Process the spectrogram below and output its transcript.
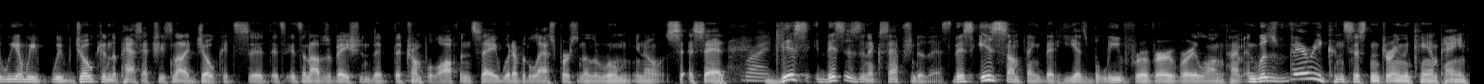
We we we've joked in the past. Actually, it's not a joke. It's it's it's an observation that, that Trump will often say whatever the last person in the room you know said. Right. This this is an exception to this. This is something that he has believed for a very very long time and was very consistent during the campaign,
